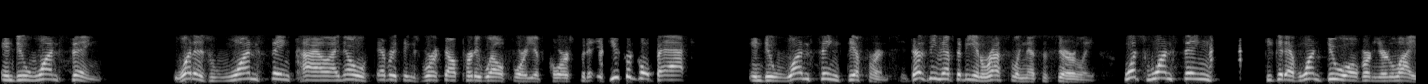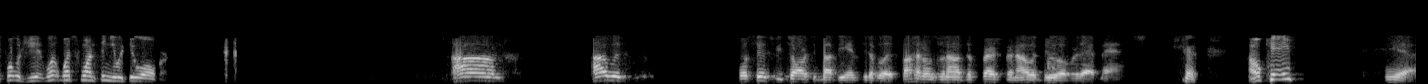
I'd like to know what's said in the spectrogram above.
and do one thing, what is one thing, Kyle? I know everything's worked out pretty well for you, of course, but if you could go back and do one thing different, it doesn't even have to be in wrestling necessarily. What's one thing you could have one do over in your life? What would you? What, what's one thing you would do over? Um, I would. Well, since we talked about the NCAA finals when I was a freshman, I would do over that match. okay. Yeah.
